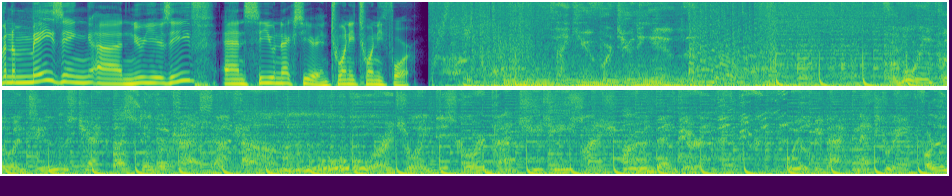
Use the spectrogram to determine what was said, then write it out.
an amazing uh, New Year's Eve and see you next year in 2024. Thank you for tuning in. For more info and tunes, check discord.gg slash. We'll be back next week for a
